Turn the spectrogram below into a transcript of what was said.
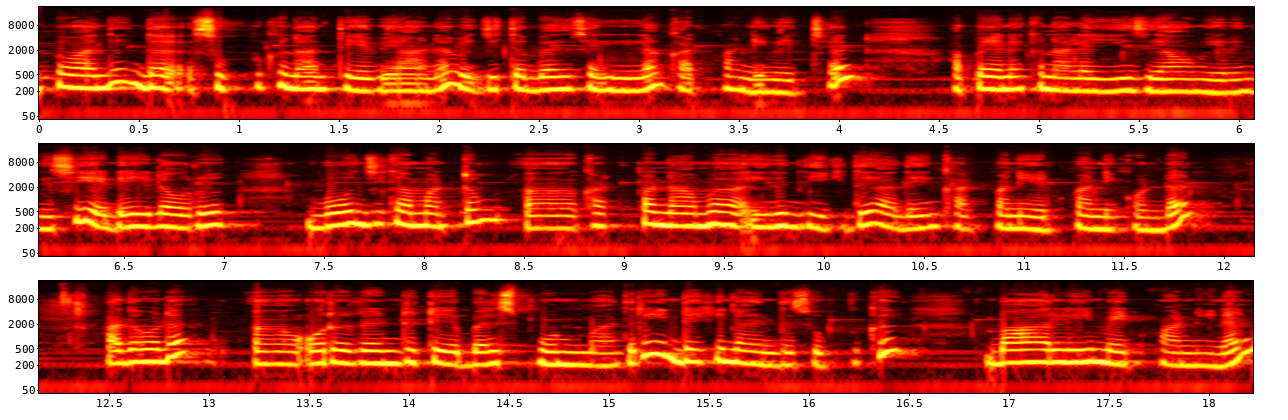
இப்போ வந்து இந்த சுப்புக்கு நான் தேவையான வெஜிடபிள்ஸ் எல்லாம் கட் பண்ணி வச்சேன். அப்போ எனக்கு நல்லா ஈஸியாகவும் இருந்துச்சு. இடையில ஒரு போஞ்சிக்காய் மட்டும் கட் பண்ணாமல் இருந்திக்குது அதையும் கட் பண்ணி எட் பண்ணி கொண்டேன். அதோட ஒரு ரெண்டு டேபிள் ஸ்பூன் மாதிரி இன்றைக்கி நான் இந்த சுப்புக்கு பார்லியும் எட் பண்ணினேன்.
